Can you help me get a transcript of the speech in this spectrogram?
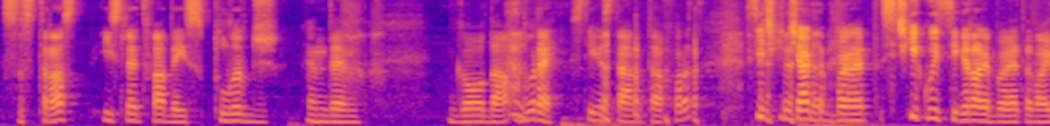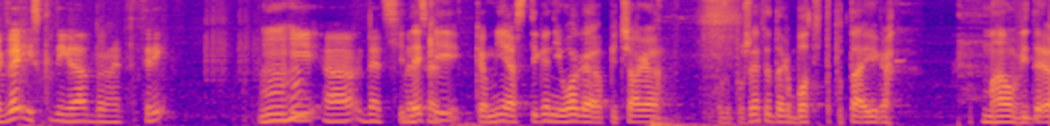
с страст и след това да изплърдж and then go down. Добре, стига с тази метафора. Всички чакат Bayonetta, всички, които си играли Bayonetta 1 и 2, искат да играят Bayonetta 3. Мгм. И uh, that's, that's. Хидеки, Камия, стига ни лага, пичага. Започнете да работите по тази игра. Малко видео.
